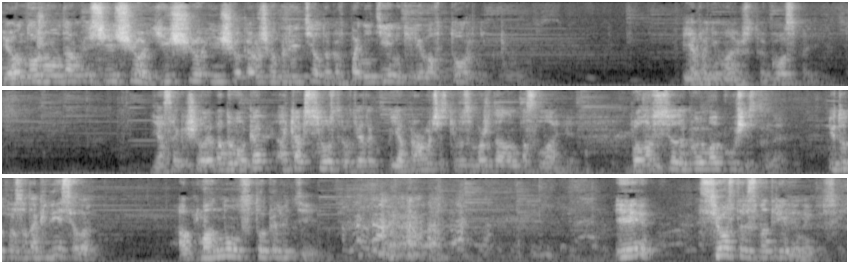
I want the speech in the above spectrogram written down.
И он должен был там еще, еще, еще, еще. Короче, он прилетел только в понедельник или во вторник. И я понимаю, что, Господи, я согрешил. Я подумал, как, а как сестры, вот я, так, я пророчески высвобождал им послание. Было все такое могущественное. И тут просто так весело обманул столько людей. И сестры смотрели на это все.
